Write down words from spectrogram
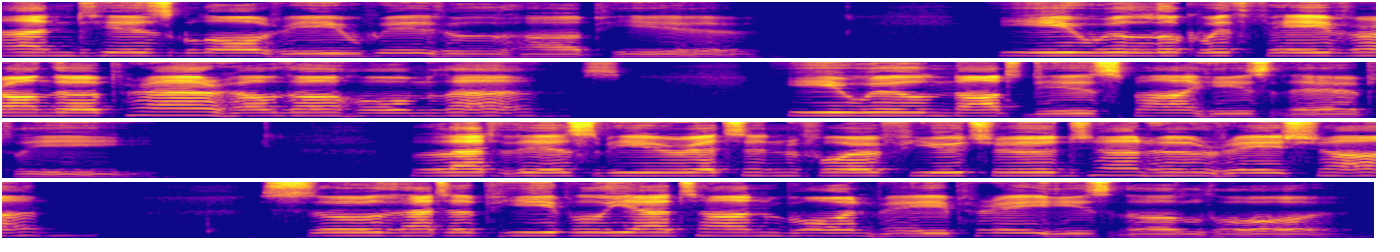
and his glory will appear. He will look with favor on the prayer of the homeless. He will not despise their plea. Let this be written for future generation so that a people yet unborn may praise the Lord.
